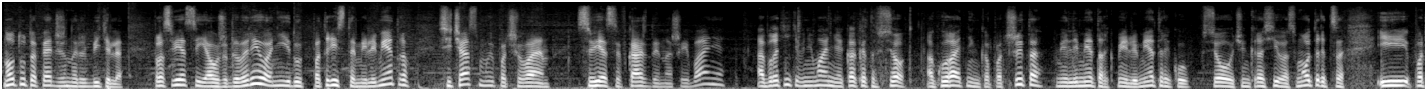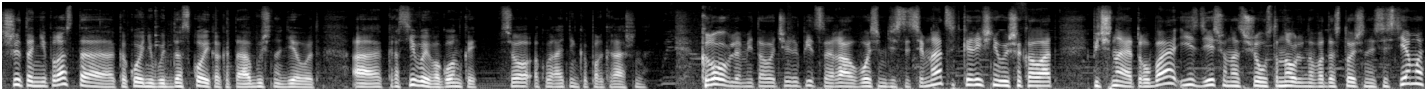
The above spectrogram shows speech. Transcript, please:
Но тут опять же на любителя. Про свесы я уже говорил, они идут по 300 миллиметров. Сейчас мы подшиваем свесы в каждой нашей бане. Обратите внимание, как это все аккуратненько подшито, миллиметр к миллиметрику, все очень красиво смотрится. И подшито не просто какой-нибудь доской, как это обычно делают, а красивой вагонкой, все аккуратненько прокрашено. Кровля металлочерепица RAL 8017, коричневый шоколад, печная труба и здесь у нас еще установлена водосточная система.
